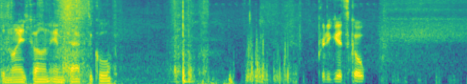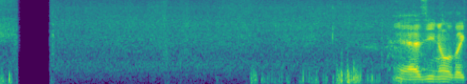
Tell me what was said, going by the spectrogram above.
The Nikon M Tactical. Pretty good scope. Yeah as you know like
